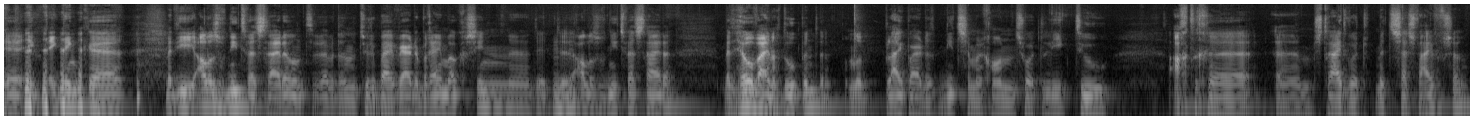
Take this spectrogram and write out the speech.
Eh, ik, ik denk eh, met die alles of niets wedstrijden, want we hebben dat natuurlijk bij Werder Bremen ook gezien, eh, de, de Mhm. alles of niets wedstrijden. Met heel weinig doelpunten, omdat blijkbaar dat niet zeg maar gewoon een soort League 2-achtige ehm, strijd wordt met 6-5 of zo.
